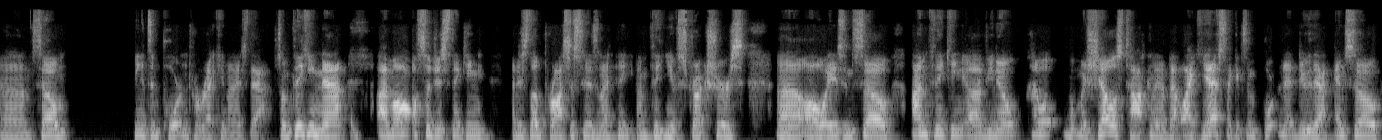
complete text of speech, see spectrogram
Um, so think it's important to recognize that. So I'm thinking that. I'm also just thinking I just love processes, and I think I'm thinking of structures uh, always. And so I'm thinking of you know kind of what, what Michelle's talking about. Like yes, like it's important to do that, and so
